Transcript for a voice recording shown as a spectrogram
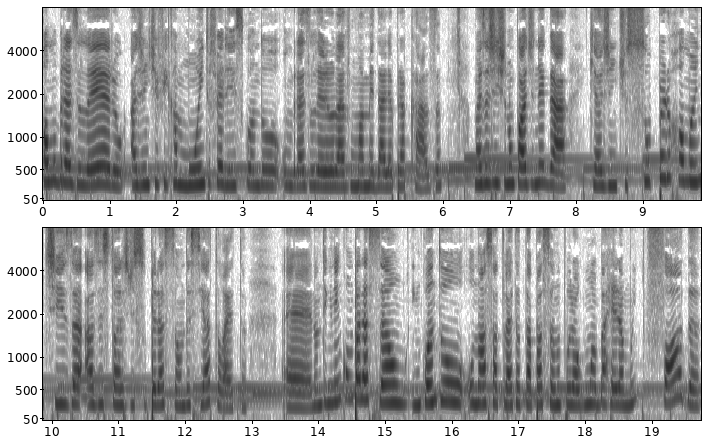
Como brasileiro, a gente fica muito feliz quando um brasileiro leva uma medalha para casa, mas a gente não pode negar que a gente super romantiza as histórias de superação desse atleta. É, não tem nem comparação. Enquanto o nosso atleta está passando por alguma barreira muito foda,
